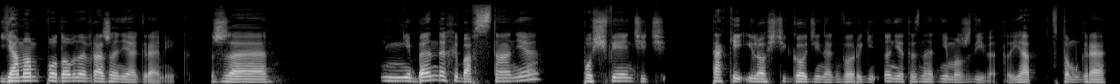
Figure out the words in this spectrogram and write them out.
ja mam podobne wrażenie jak Remik, że nie będę chyba w stanie poświęcić takiej ilości godzin jak w oryginale. No nie, to jest nawet niemożliwe. To ja w tą grę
